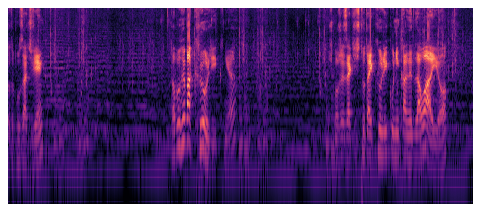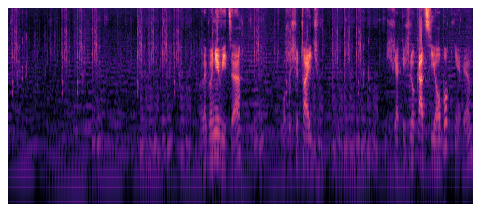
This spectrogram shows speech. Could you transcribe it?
Co to był za dźwięk? To był chyba królik, nie? Być może jest jakiś tutaj królik unikalny dla Wario. Ale go nie widzę. Czy może się czaić gdzieś w jakiejś lokacji obok? Nie wiem.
